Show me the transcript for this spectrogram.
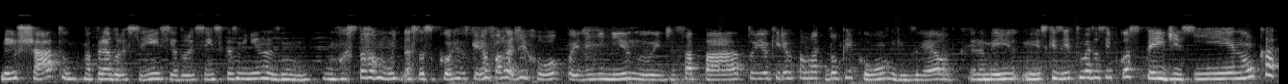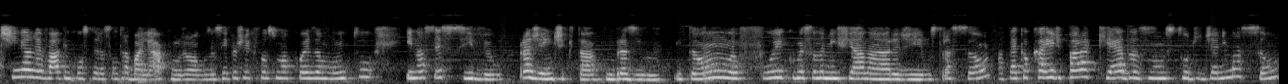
meio chato na pré-adolescência e adolescência que as meninas não, não gostavam muito dessas coisas, queriam falar de roupa e de menino e de sapato e eu queria falar de Donkey Kong, Zelda. Era meio, meio esquisito, mas eu sempre gostei disso. E nunca tinha levado em consideração trabalhar com jogos. Eu sempre achei que fosse uma coisa muito inacessível acessível pra gente que tá no Brasil, né? Então eu fui começando a me enfiar na área de ilustração, até que eu caí de paraquedas num estúdio de animação,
